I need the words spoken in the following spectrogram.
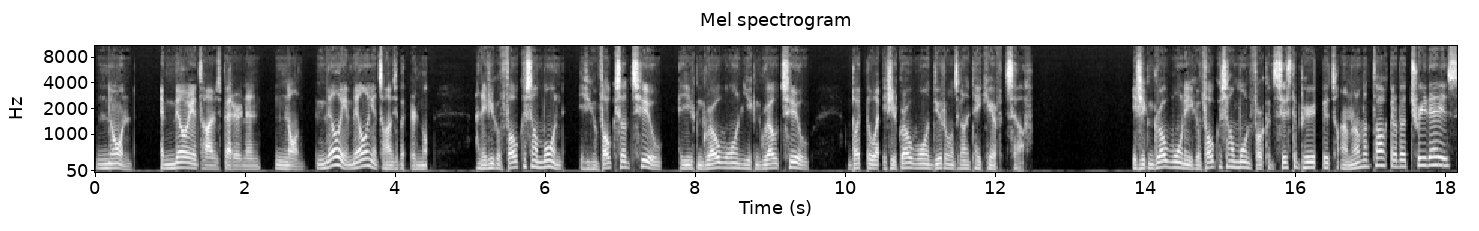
none. A million times better than none. A million, million times better than none. And if you can focus on one, if you can focus on two, and you can grow one, you can grow two. But the way, if you grow one, the other one's going to take care of itself. If you can grow one, you can focus on one for a consistent period of time. And I'm not talking about three days.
